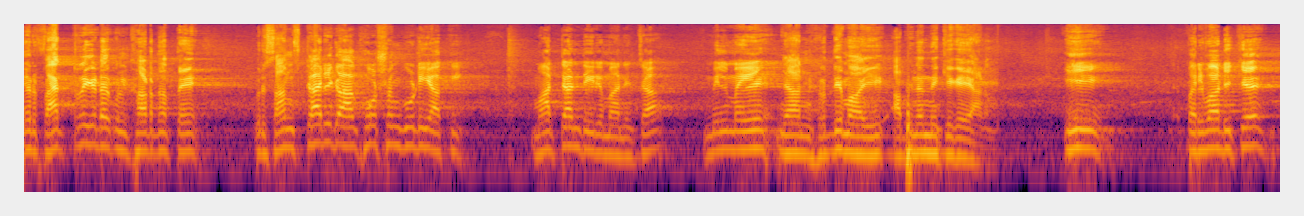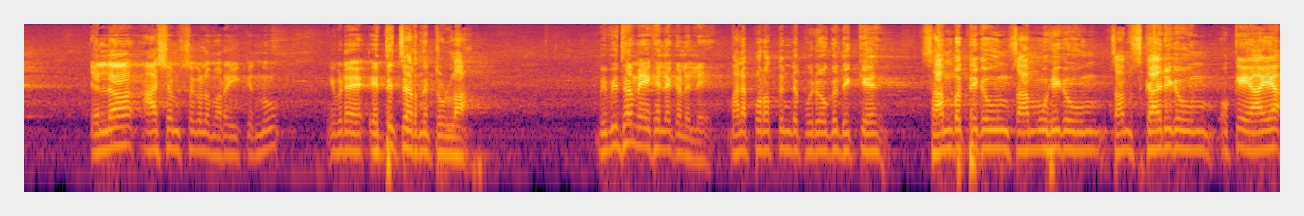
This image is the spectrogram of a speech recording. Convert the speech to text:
ഒരു ഫാക്ടറിയുടെ ഉദ്ഘാടനത്തെ ഒരു സാംസ്കാരിക ആഘോഷം കൂടിയാക്കി മാറ്റാൻ തീരുമാനിച്ച മിൽമയെ ഞാൻ ഹൃദ്യമായി അഭിനന്ദിക്കുകയാണ്. ഈ പരിപാടിക്ക് എല്ലാ ആശംസകളും അറിയിക്കുന്നു. ഇവിടെ എത്തിച്ചേർന്നിട്ടുള്ള വിവിധ മേഖലകളിലെ മലപ്പുറത്തിന്റെ പുരോഗതിക്ക് സാമ്പത്തികവും സാമൂഹികവും സാംസ്കാരികവും ഒക്കെയായ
